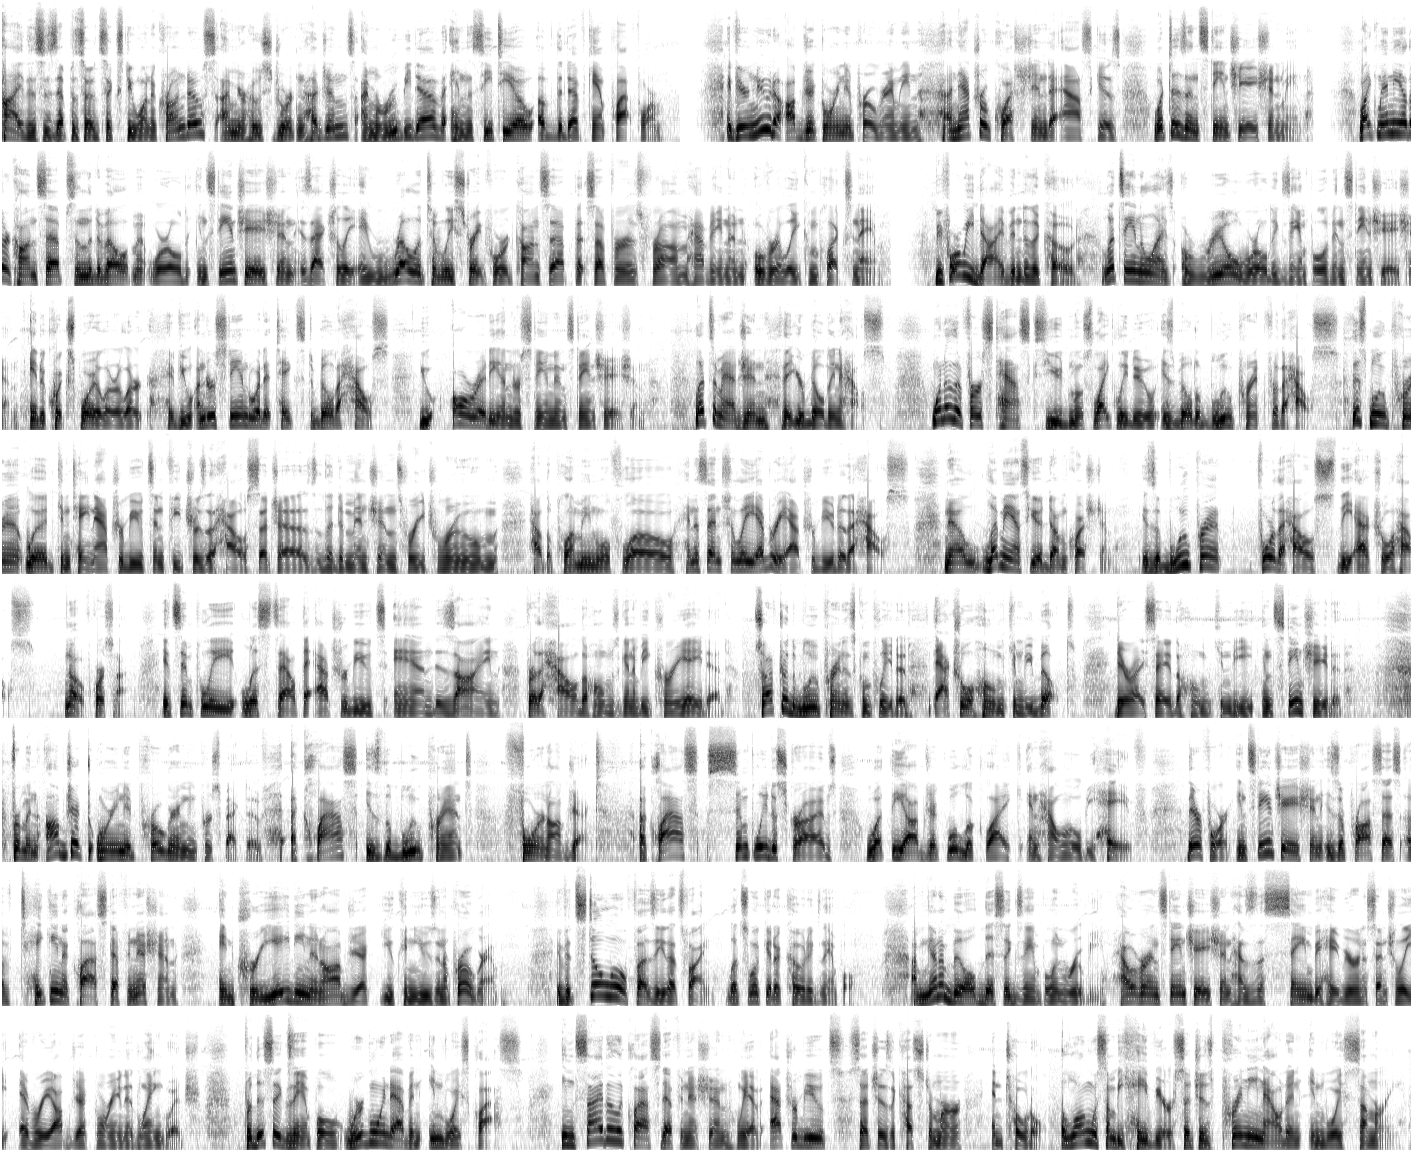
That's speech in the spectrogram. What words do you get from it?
Hi, this is episode 61 of Crondose. I'm your host Jordan Hudgens. I'm a Ruby dev and the CTO of the DevCamp platform. If you're new to object-oriented programming, a natural question to ask is, what does instantiation mean? Like many other concepts in the development world, instantiation is actually a relatively straightforward concept that suffers from having an overly complex name. Before we dive into the code, let's analyze a real-world example of instantiation. And a quick spoiler alert, if you understand what it takes to build a house, you already understand instantiation. Let's imagine that you're building a house. One of the first tasks you'd most likely do is build a blueprint for the house. This blueprint would contain attributes and features of the house such as the dimensions for each room, how the plumbing will flow, and essentially every attribute of the house. Now let me ask you a dumb question. Is a blueprint for the house the actual house? No, of course not. It simply lists out the attributes and design for the how the home is going to be created. So after the blueprint is completed, the actual home can be built. Dare I say, the home can be instantiated. From an object-oriented programming perspective, a class is the blueprint for an object. A class simply describes what the object will look like and how it will behave. Therefore, instantiation is a process of taking a class definition and creating an object you can use in a program. If it's still a little fuzzy, that's fine. Let's look at a code example. I'm going to build this example in Ruby. However, instantiation has the same behavior in essentially every object-oriented language. For this example, we're going to have an invoice class. Inside of the class definition, we have attributes such as a customer and total, along with some behavior such as printing out an invoice summary.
